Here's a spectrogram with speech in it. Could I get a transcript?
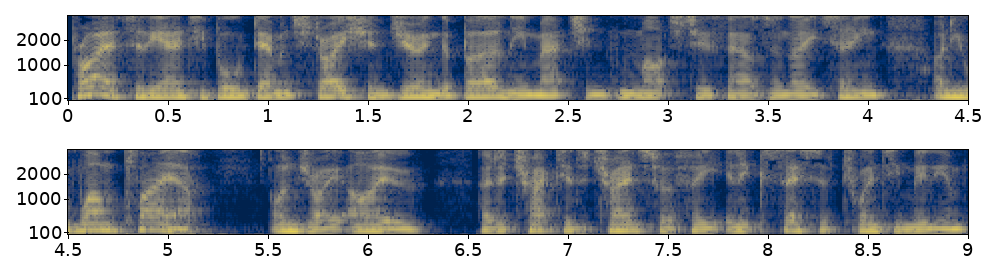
Prior to the anti-ball demonstration during the Burnley match in March 2018, only one player, Andre Ayew, had attracted a transfer fee in excess of £20 million,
